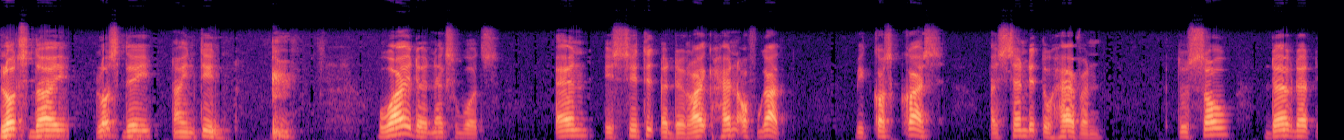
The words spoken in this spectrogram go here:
Lord's Day, Lord's Day 19. Why the next words? And is seated at the right hand of God, because Christ ascended to heaven, to show there that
